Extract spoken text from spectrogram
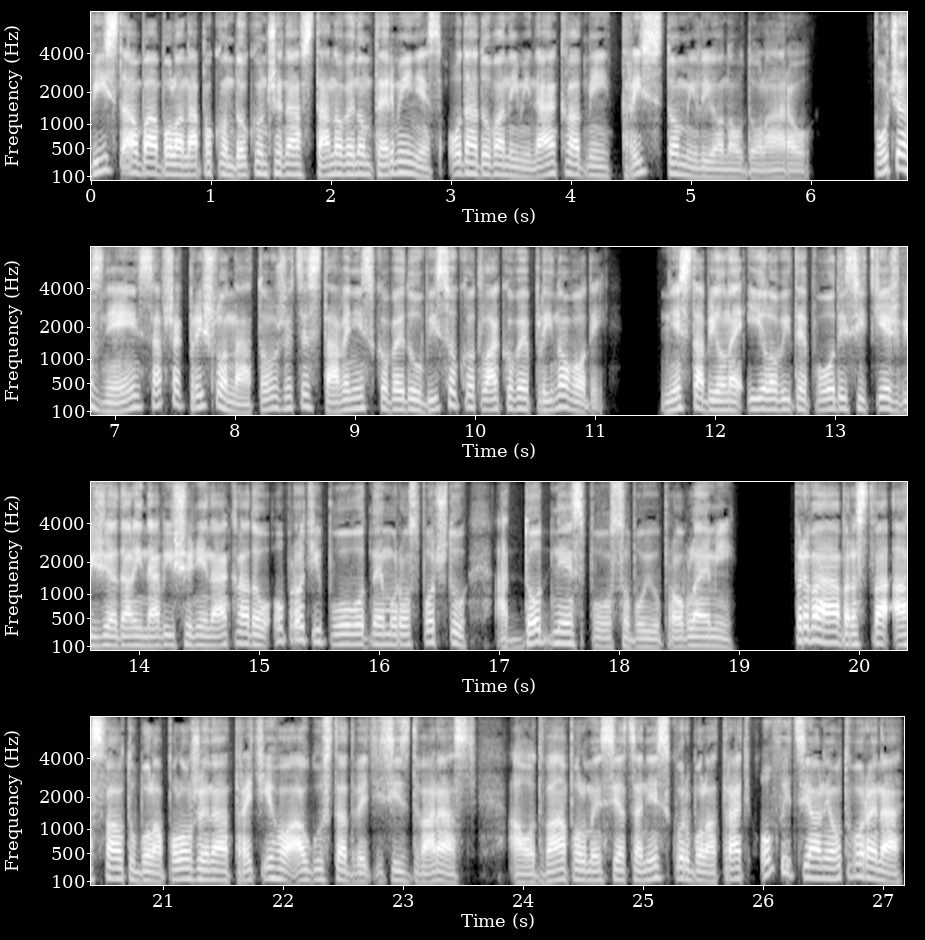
Výstavba bola napokon dokončená v stanovenom termíne s odhadovanými nákladmi 300 miliónov dolárov. Počas nej sa však prišlo na to, že cez stavenisko vedú vysokotlakové plynovody. Nestabilné ílovité pôdy si tiež vyžiadali navýšenie nákladov oproti pôvodnému rozpočtu a dodnes spôsobujú problémy. Prvá vrstva asfaltu bola položená 3. augusta 2012 a o 2,5 mesiaca neskôr bola trať oficiálne otvorená,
